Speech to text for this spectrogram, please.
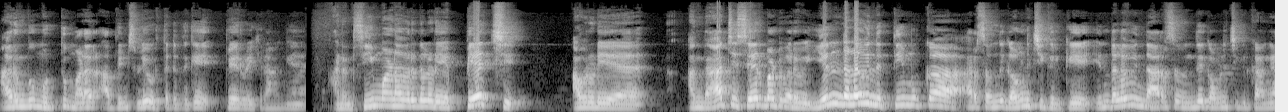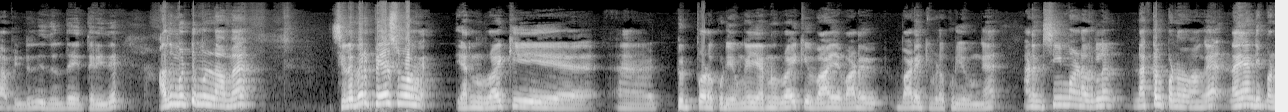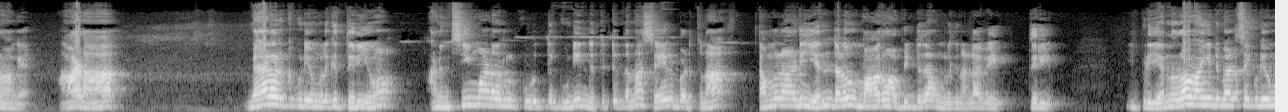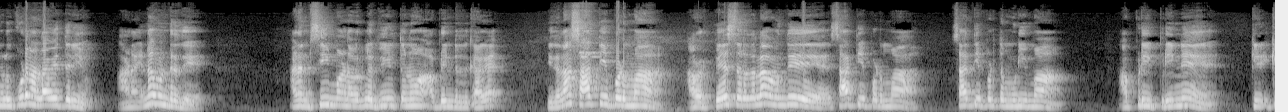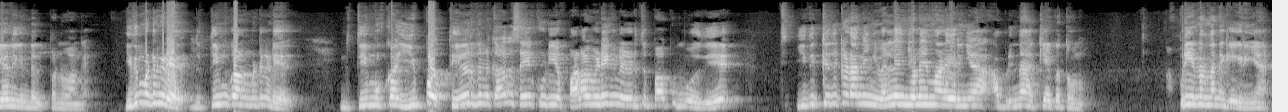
அரும்பு முட்டு மலர் அப்படின்னு சொல்லி ஒரு திட்டத்துக்கு பேர் வைக்கிறாங்க. அண்ணன் சீமானவர்களுடைய பேச்சு அவருடைய அந்த ஆட்சி செயற்பாட்டு வரவு எந்த அளவு இந்த திமுக அரசை வந்து கவனிச்சிக்கிருக்கு? எந்த அளவு இந்த அரசு வந்து கவனிச்சிக்கிருக்காங்க அப்படின்றது இது வந்து தெரியுது. அது மட்டும் இல்லாமல் சில பேர் பேசுவாங்க இரநூறுவாய்க்கு ட்விட் போடக்கூடியவங்க இரநூறுவாய்க்கு வாயை வாடகை வாடகைக்கு விடக்கூடியவங்க ஆனால் சீமானவர்களை நக்கல் பண்ணுவாங்க நயாண்டி பண்ணுவாங்க. ஆனால் மேலே இருக்கக்கூடியவங்களுக்கு தெரியும் ஆனால் சீமானவர்கள் கொடுத்துருக்கக்கூடிய இந்த திட்டத்தெல்லாம் செயல்படுத்தினா தமிழ்நாடு எந்த அளவு மாறும் அப்படின்றது அவங்களுக்கு நல்லாவே தெரியும். இப்படி இரநூறுவா வாங்கிட்டு வேலை செய்யக்கூடியவங்களுக்கு கூட நல்லாவே தெரியும். ஆனால் என்ன பண்ணுறது ஆனால் சீமானவர்களை வீழ்த்தணும் அப்படின்றதுக்காக இதெல்லாம் சாத்தியப்படுமா? அவர் பேசுகிறதெல்லாம் வந்து சாத்தியப்படுமா? சாத்தியப்படுத்த முடியுமா? அப்படி இப்படின்னு கே- கேலி கிண்டல் பண்ணுவாங்க. இது மட்டும் கிடையாது. இந்த திமுக மட்டும் கிடையாது. இந்த திமுக இப்போ தேர்தலுக்காக செய்யக்கூடிய பல விடயங்களை எடுத்து பார்க்கும்போது இதுக்கு எதுக்குடா நீங்கள் வெள்ளையும் சொல்லையும் அடையிறீங்க அப்படின்னு தான் கேட்க தோணும். அப்படி என்ன தானே கேட்குறீங்க?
